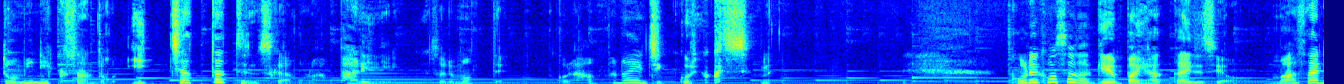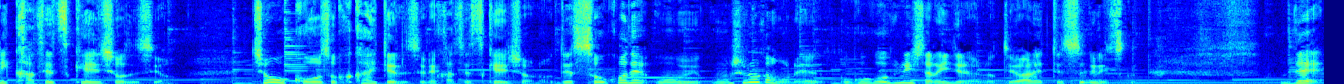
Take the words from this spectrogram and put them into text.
ドミニクさんとこ行っちゃったっていうんですかこのパリに。それ持って。これ半端ない実行力ですよね。これこそが現場100回ですよ。まさに仮説検証ですよ。超高速回転ですよね仮説検証の。でそこで「おう面白いかもね。こここういうふうにしたらいいんじゃないの?」って言われてすぐに作った。で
